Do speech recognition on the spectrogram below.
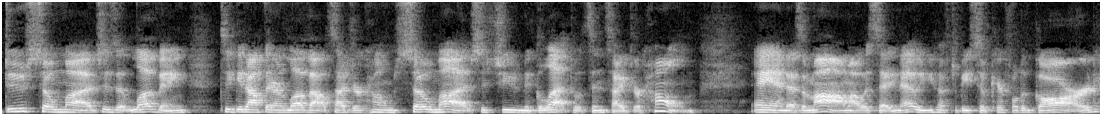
do so much? Is it loving to get out there and love outside your home so much that you neglect what's inside your home? And as a mom, I would say, no, you have to be so careful to guard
